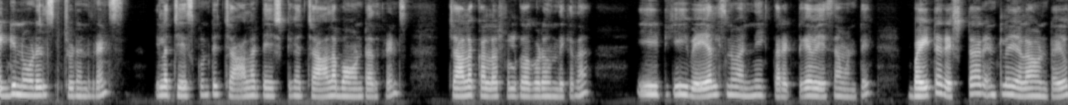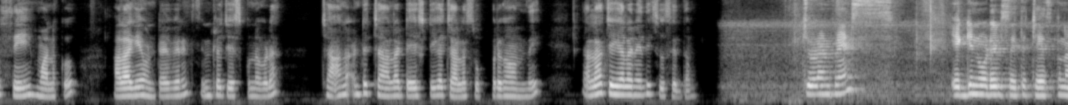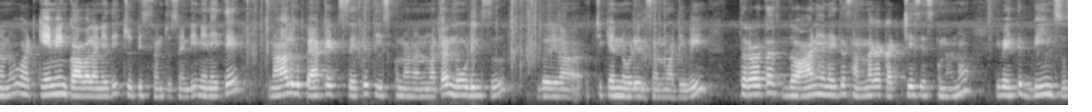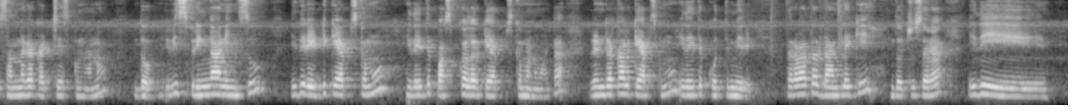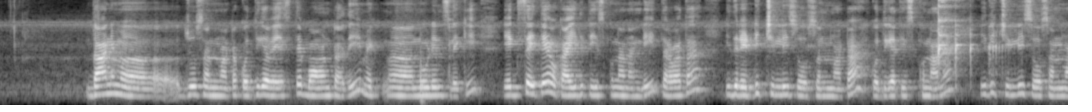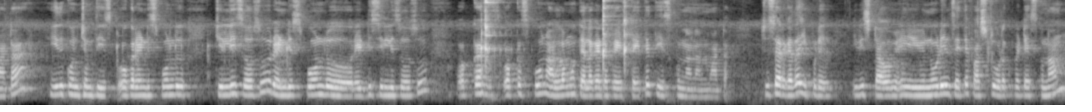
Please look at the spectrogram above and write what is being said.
Egg noodles చూడండి friends. ఇలా చేసుకుంటే చాలా టేస్టీగా చాలా బాగుంటుంది ఫ్రెండ్స్. చాలా కలర్ఫుల్గా కూడా ఉంది కదా. వీటికి వేయాల్సినవన్నీ కరెక్ట్గా వేసామంటే బయట రెస్టారెంట్లో ఎలా ఉంటాయో సేమ్ మనకు అలాగే ఉంటాయి ఫ్రెండ్స్. ఇంట్లో చేసుకున్నా కూడా చాలా అంటే చాలా టేస్టీగా చాలా సూపర్గా ఉంది. ఎలా చేయాలనేది చూసేద్దాం. చూడండి ఫ్రెండ్స్. ఎగ్ నూడిల్స్ అయితే చేస్తున్నాను. వాటికి ఏమేమి కావాలనేది చూపిస్తాను చూసండి నేనైతే నాలుగు ప్యాకెట్స్ అయితే తీసుకున్నాను అనమాట నూడిల్స్ ఇలా చికెన్ నూడిల్స్ అనమాట ఇవి. తర్వాత ఆనియన్ అయితే సన్నగా కట్ చేసేసుకున్నాను. ఇవైతే బీన్స్ సన్నగా కట్ చేసుకున్నాను. దో ఇవి స్ప్రింగ్ ఆనియన్స్ ఇది రెడ్ క్యాప్సికము ఇదైతే పసుపు కలర్ క్యాప్సికమ్ అనమాట రెండు రకాల క్యాప్సికము ఇదైతే కొత్తిమీర. తర్వాత దాంట్లోకి దో చూసారా? ఇది దానిమ్మ జ్యూస్ అనమాట కొద్దిగా వేస్తే బాగుంటుంది. నూడిల్స్లోకి. ఎగ్స్ అయితే ఒక ఐదు తీసుకున్నానండి. తర్వాత ఇది రెడ్ చిల్లీ సోస్ అనమాట కొద్దిగా తీసుకున్నాను. ఇది చిల్లీ సోస్ అనమాట ఇది కొంచెం తీసుకు ఒక రెండు స్పూన్లు చిల్లీ సోసు రెండు స్పూన్లు రెడ్ చిల్లీ సోసు ఒక్క ఒక్క స్పూన్ అల్లము తెల్లగడ్డ పేస్ట్ అయితే తీసుకున్నాను అనమాట చూసారు కదా ఇప్పుడు ఇవి స్టవ్ ఈ నూడిల్స్ అయితే ఫస్ట్ ఉడకపెట్టేసుకున్నాం.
